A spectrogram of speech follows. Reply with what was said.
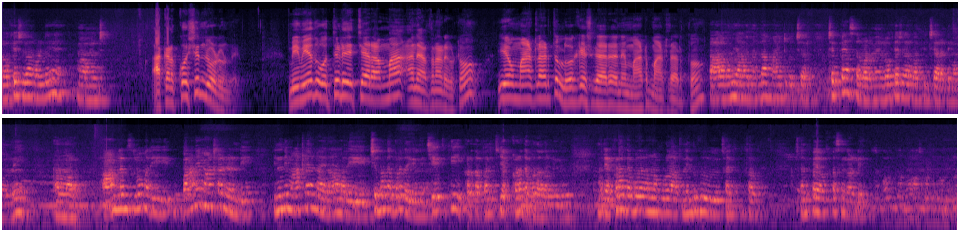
లోకేష్ గారు వాళ్ళే మమ్మల్ని అక్కడ క్వశ్చన్ చూడండి. మీ మీద ఒత్తిడి తెచ్చారమ్మా అని అతను అడగటం ఏమో మాట్లాడుతూ లోకేష్ గారు అనే మాట మాట్లాడుతాం చాలా మంది యాభై మంది మా ఇంటికి వచ్చారు. చెప్పేస్తారు వాళ్ళు మేము లోకేష్ గారు పంపించారండి మమ్మల్ని అన్నారు. అంబులెన్స్లో మరి బాగానే మాట్లాడండి. ఇన్ని మాట్లాడిన ఆయన మరి చిన్న దెబ్బలు తగిలింది. చేతికి ఇక్కడ తప్ప నుంచి ఎక్కడ దెబ్బ తగలేదు? మరి ఎక్కడ దెబ్బ తగిలినప్పుడు అతను ఎందుకు చనిపోతాడు చనిపోయే అవకాశం కండి ఉంది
